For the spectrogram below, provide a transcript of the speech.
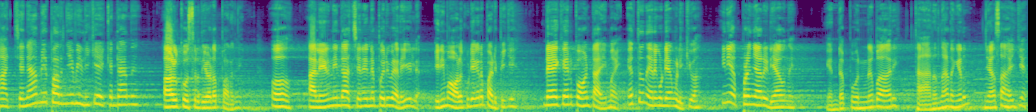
അച്ഛനാമ്മയെ പറഞ്ഞ വിളി കേക്കണ്ടാന്ന്. അവൾ കുസൃതിയോടെ പറഞ്ഞു. ഓ അലയിൽ നിന്റെ അച്ഛനെ എന്നെ ഒരു വിലയില്ല ഇനി മോളെ കൂടി അങ്ങനെ പഠിപ്പിക്ക്. ഡേ കെയർ പോകാൻ ടൈമായി. എത്ര നേരം കൊണ്ട് ഞാൻ വിളിക്കുക ഇനി എപ്പോഴും ഞാൻ റെഡിയാവുന്നേ എന്റെ പൊന്ന് ഭാര്യ താനൊന്ന് അടങ്ങിടും ഞാൻ സഹായിക്കാം.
